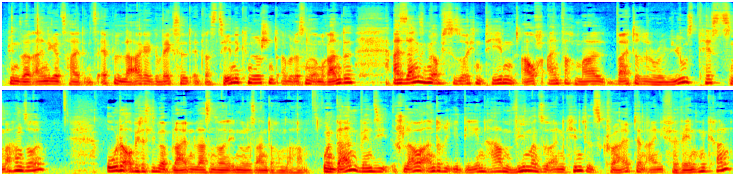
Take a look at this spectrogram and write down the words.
ich bin seit einiger Zeit ins Apple-Lager gewechselt, etwas zähneknirschend, aber das nur am Rande. Also sagen Sie mir, ob ich zu solchen Themen auch einfach mal weitere Reviews, Tests machen soll oder ob ich das lieber bleiben lassen soll und eben nur das andere machen. Und dann, wenn Sie schlaue andere Ideen haben, wie man so einen Kindle Scribe dann eigentlich verwenden kann,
